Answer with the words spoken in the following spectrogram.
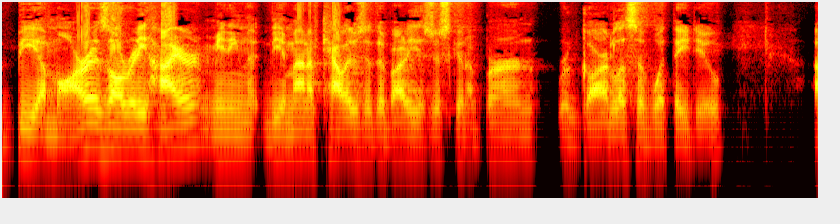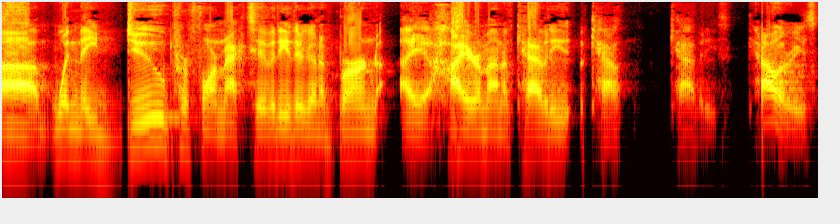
BMR is already higher, meaning that the amount of calories that their body is just going to burn regardless of what they do. Uh, when they do perform activity, they're going to burn a higher amount of cavity, cal- cavities, calories,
